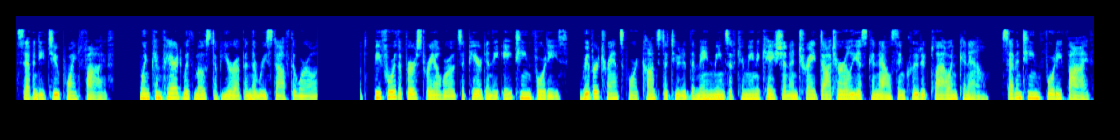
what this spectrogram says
72.5. When compared with most of Europe and the rest of the world, before the first railroads appeared in the 1840s, river transport constituted the main means of communication and trade. Earliest canals included Plauen Canal, 1745,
